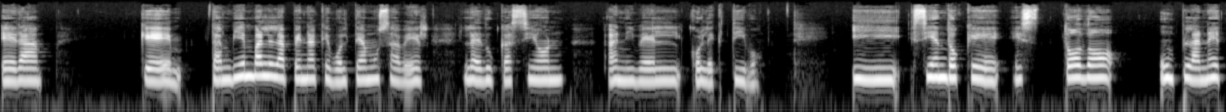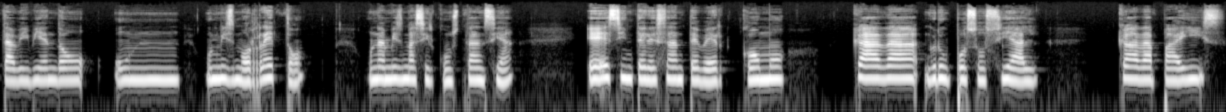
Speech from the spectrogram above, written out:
era que también vale la pena que volteamos a ver la educación a nivel colectivo. Y siendo que es todo un planeta viviendo un, un mismo reto, una misma circunstancia, es interesante ver cómo cada grupo social, cada país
